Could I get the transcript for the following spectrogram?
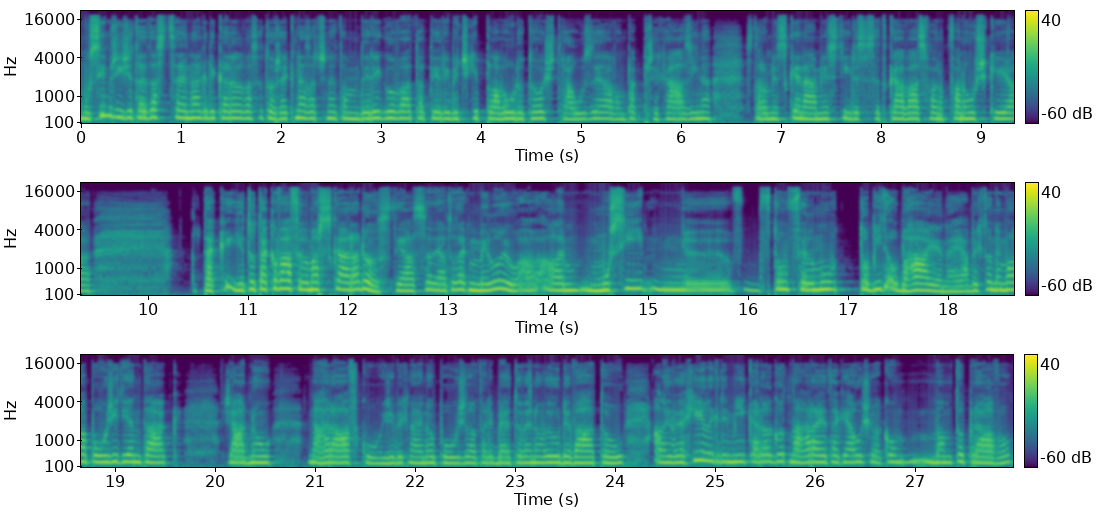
Musím říct, že to je ta scéna, kdy Karel vlastně to řekne, začne tam dirigovat a ty rybičky plavou do toho štrauze a on pak přechází na staroměstské náměstí, kde se setkává s fanoušky a tak je to taková filmařská radost. Já, se, já to tak miluju, ale musí mm, v tom filmu to být obhájené. Já bych to nemohla použít jen tak, žádnou nahrávku, že bych najednou použila tady Beethovenovou devátou, ale ve chvíli, kdy mi Karel Gott nahraje, tak já už jako mám to právo.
